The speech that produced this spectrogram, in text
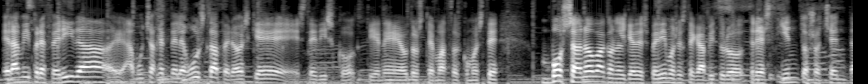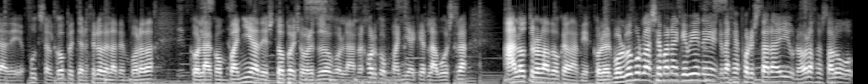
era mi preferida, eh, a mucha gente le gusta, pero es que este disco tiene otros temazos como este Bossa Nova con el que despedimos este capítulo 380 de Futsal Cope, tercero de la temporada, con la compañía de Stopa y sobre todo con la mejor compañía que es la vuestra, al otro lado cada miércoles. Volvemos la semana que viene, gracias por estar ahí, un abrazo, hasta luego.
